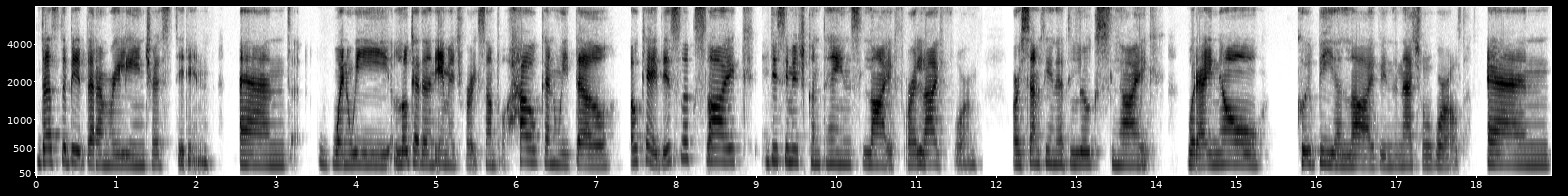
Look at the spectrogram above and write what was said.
that's the bit that I'm really interested in. And when we look at an image, for example, how can we tell, okay, this looks like this image contains life or a life form or something that looks like what I know could be alive in the natural world. And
